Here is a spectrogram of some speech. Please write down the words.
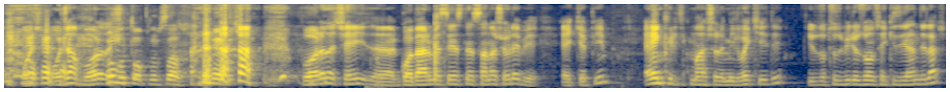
Hoc- hocam bu arada Bu mu toplumsal? bu arada şey e, Gober meselesine sana şöyle bir ek yapayım. En kritik maçları Milwaukee'ydi. 131-118 yendiler.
